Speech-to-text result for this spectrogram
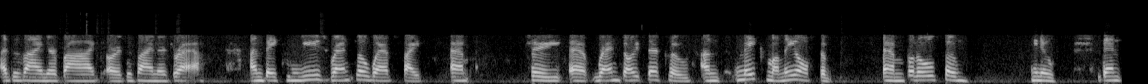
a designer bag or a designer dress, and they can use rental websites um, to uh, rent out their clothes and make money off them. Um, but also, you know, then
